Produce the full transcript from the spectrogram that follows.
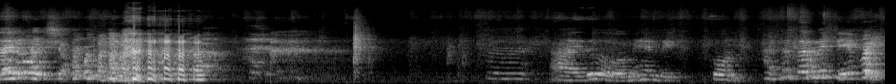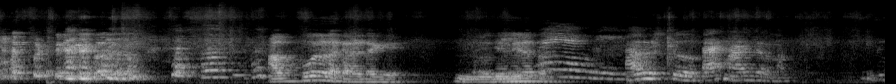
ನೈಲ್ ಪಾಲಿಶ್ ಆ ಇದು ಮೆಹಂದಿ ಕೋನ್. ಅದ್ರ ತರನೇ ಶೇಪ್ ಅದು ಕೂರಲ್ಲ ಕರೆಕ್ಟಾಗಿ ಎಲ್ಲಿರತ್ತ. ಆದ್ರೂ ಇಷ್ಟು ಪ್ಯಾಕ್ ಮಾಡಿದಾರಲ್ಲ ಇದು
